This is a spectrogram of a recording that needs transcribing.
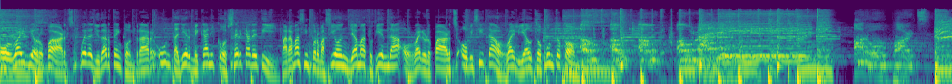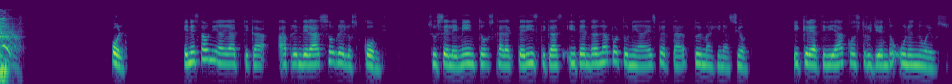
O'Reilly Auto Parts puede ayudarte a encontrar un taller mecánico cerca de ti. Para más información, llama a tu tienda O'Reilly Auto Parts o visita oreillyauto.com. oh, oh, Parts. Hola, en esta unidad didáctica aprenderás sobre los cómics, sus elementos, características y tendrás la oportunidad de despertar tu imaginación y creatividad construyendo unos nuevos.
